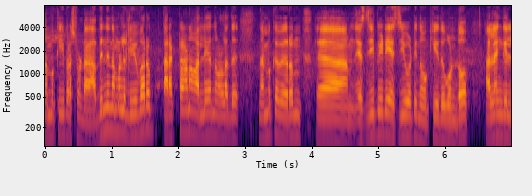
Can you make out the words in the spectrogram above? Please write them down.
നമുക്ക് ഈ പ്രശ്നം ഉണ്ടാകുക അതിന് നമ്മൾ ലിവർ കറക്റ്റാണോ അല്ലേ എന്നുള്ളത് നമുക്ക് വെറും S G P T S G O T നോക്കിയത് കൊണ്ടോ അല്ലെങ്കിൽ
